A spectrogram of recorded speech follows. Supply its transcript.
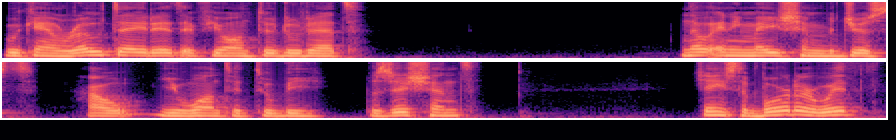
We can rotate it if you want to do that. No animation, but just how you want it to be positioned. Change the border width.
